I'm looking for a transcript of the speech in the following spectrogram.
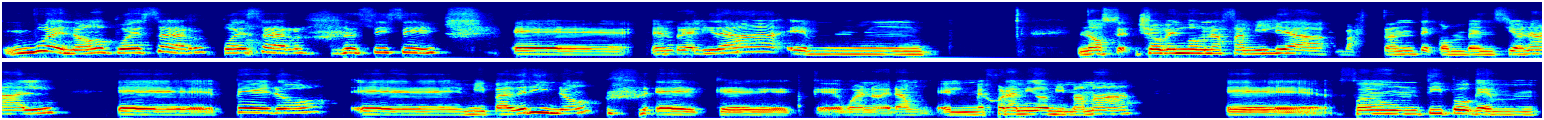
Bueno, puede ser, puede ser, sí, sí. Eh, en realidad, eh, no sé, yo vengo de una familia bastante convencional, eh, pero eh, mi padrino, eh, que, que, bueno, era un, el mejor amigo de mi mamá, fue un tipo que me,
